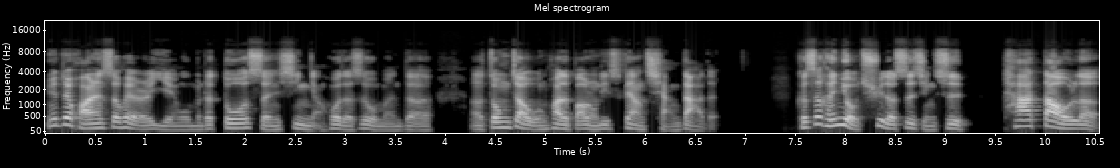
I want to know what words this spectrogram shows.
因为对华人社会而言，我们的多神信仰或者是我们的呃宗教文化的包容力是非常强大的。可是很有趣的事情是，它到了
